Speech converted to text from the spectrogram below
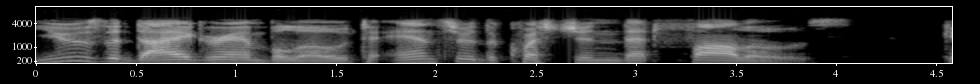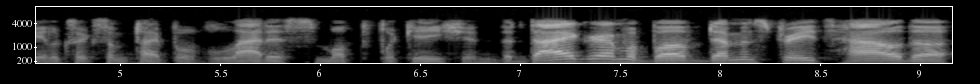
Use the diagram below to answer the question that follows. Okay, looks like some type of lattice multiplication. The diagram above demonstrates how the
